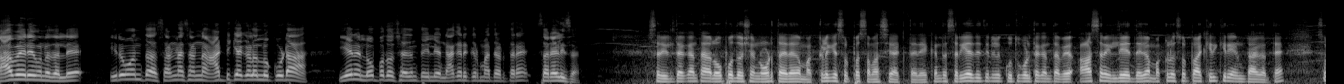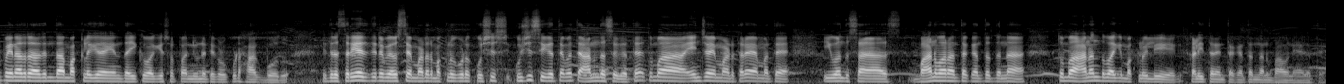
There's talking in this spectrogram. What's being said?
ಕಾವೇರಿ ವನದಲ್ಲಿ ಇರುವಂಥ ಸಣ್ಣ ಸಣ್ಣ ಆಟಿಕೆಗಳಲ್ಲೂ ಕೂಡ ಏನೇ ಲೋಪದೋಷ ಅಂತ ಇಲ್ಲಿ ನಾಗರಿಕರು ಮಾತಾಡ್ತಾರೆ. ಸರ್, ಹೇಳಿ ಸರ್. ಸರ್ ಇಲ್ತಕ್ಕಂಥ ಲೋಪದೋಷ ನೋಡ್ತಾ ಇದ್ದಾಗ ಮಕ್ಕಳಿಗೆ ಸ್ವಲ್ಪ ಸಮಸ್ಯೆ ಆಗ್ತಾಯಿದೆ ಯಾಕಂದರೆ ಸರಿಯಾದ ರೀತಿಯಲ್ಲಿ ಕೂತ್ಕೊಳ್ತಕ್ಕಂಥ ಆಸನ ಇಲ್ಲದೇ ಇದ್ದಾಗ ಮಕ್ಕಳು ಸ್ವಲ್ಪ ಕಿರಿಕಿರಿ ಉಂಟಾಗುತ್ತೆ. ಸ್ವಲ್ಪ ಏನಾದರೂ ಅದರಿಂದ ಮಕ್ಕಳಿಗೆ ಏನು ದೈಹಿಕವಾಗಿ ಸ್ವಲ್ಪ ನ್ಯೂನತೆಗಳು ಕೂಡ ಆಗ್ಬೋದು. ಇದರ ಸರಿಯಾದ ರೀತಿಯಲ್ಲಿ ವ್ಯವಸ್ಥೆ ಮಾಡಿದ್ರೆ ಮಕ್ಕಳು ಕೂಡ ಖುಷಿ ಖುಷಿ ಸಿಗುತ್ತೆ ಮತ್ತು ಆನಂದ ಸಿಗುತ್ತೆ. ತುಂಬ ಎಂಜಾಯ್ ಮಾಡ್ತಾರೆ ಮತ್ತು ಈ ಒಂದು ಸ ಭಾನುವಾರ ಅಂತಕ್ಕಂಥದ್ದನ್ನು ತುಂಬ ಆನಂದವಾಗಿ ಮಕ್ಕಳು ಇಲ್ಲಿ ಕಳೀತಾರೆ ಅಂತಕ್ಕಂಥದ್ದು ನನ್ನ ಭಾವನೆ ಆಗುತ್ತೆ.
